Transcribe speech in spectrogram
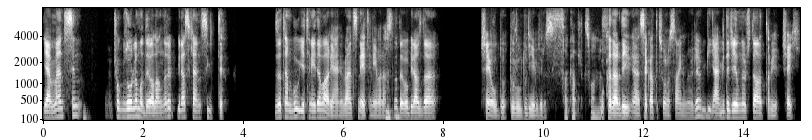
Yani Wentz'in çok zorlamadığı alanları biraz kendisi gitti. Zaten bu yeteneği de var yani. Wentz'in de yeteneği var aslında da o biraz daha şey oldu, duruldu diyebiliriz. Sakatlık sonrası. Bu kadar değil. Yani sakatlık sonrası aynen öyle. Bir, yani bir de Jalen Hurts daha tabii şey.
